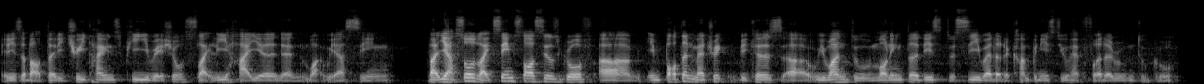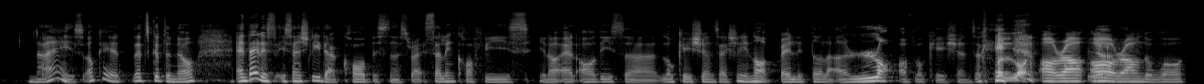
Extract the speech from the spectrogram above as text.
it is about 33 times PE ratio, slightly higher than what we are seeing. But yeah, so like same store sales growth, um, important metric because uh, we want to monitor this to see whether the company still have further room to grow. Nice. Okay, that's good to know. And that is essentially their core business, right? Selling coffees, you know, at all these uh, locations. Actually, not very little, like a lot of locations. Okay, a lot. all around, yeah. all around the world.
